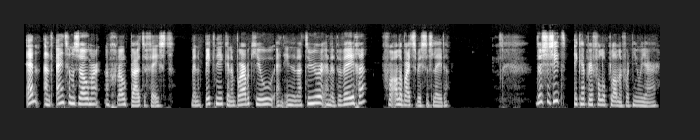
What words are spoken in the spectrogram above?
En aan het eind van de zomer een groot buitenfeest. Met een picknick en een barbecue en in de natuur en met bewegen voor alle Bites Businessleden. Dus je ziet, ik heb weer volop plannen voor het nieuwe jaar.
